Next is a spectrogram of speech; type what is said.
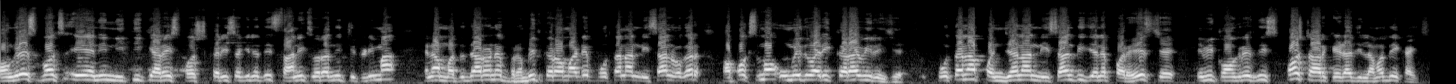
કોંગ્રેસ પક્ષ એ એની નીતિ ક્યારેય સ્પષ્ટ કરી શકી નથી. સ્થાનિક સ્વરાજની ચૂંટણીમાં એના મતદારોને ભ્રમિત કરવા માટે પોતાના નિશાન વગર અપક્ષમાં ઉમેદવારી કરાવી રહી છે. પોતાના પંજાના નિશાનથી જેને પરહેજ છે એવી કોંગ્રેસની સ્પષ્ટ હાર ખેડા જિલ્લામાં દેખાય છે.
